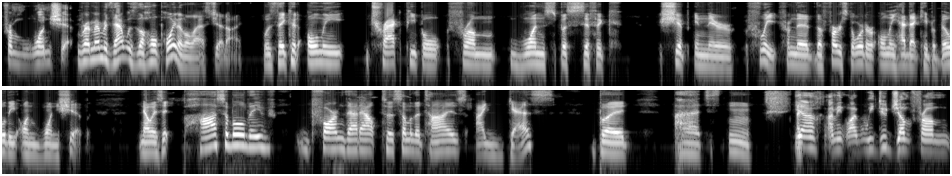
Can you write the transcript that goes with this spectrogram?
from one ship? Remember that was the whole point of the Last Jedi was they could only track people from one specific ship in their fleet. From the the First Order only had that capability on one ship. Now, is it possible they've farmed that out to some of the ties? I guess, but uh, just mm, Yeah, I mean, we do jump from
